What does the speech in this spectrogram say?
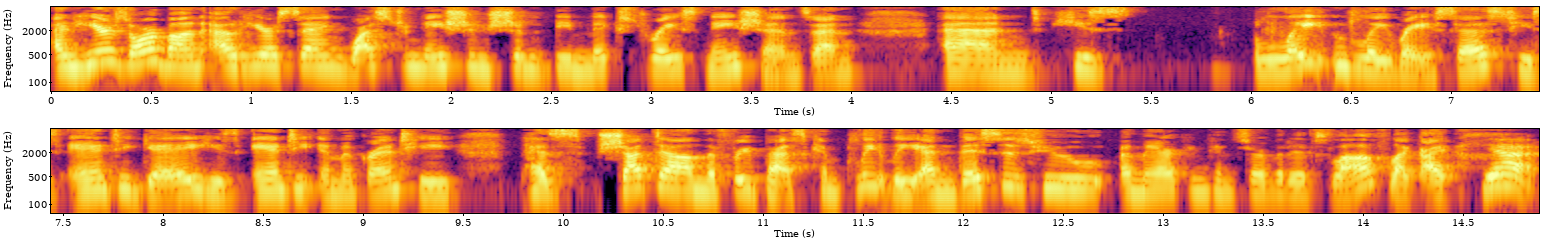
And here's Orban out here saying Western nations shouldn't be mixed race nations, and and he's blatantly racist. He's anti-gay. He's anti-immigrant. He has shut down the free press completely. And this is who American conservatives love. Like I, Yeah,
